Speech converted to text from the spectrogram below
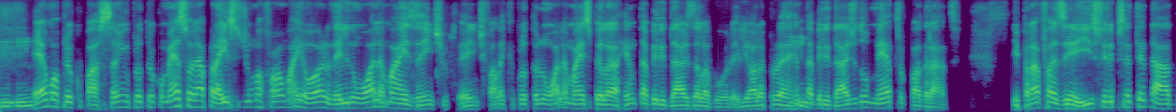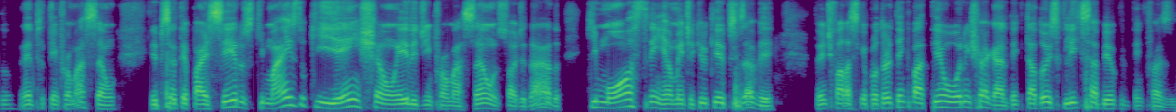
uhum. é uma preocupação e o produtor começa a olhar para isso de uma forma maior. Né? Ele não olha mais, a gente, a gente fala que o produtor não olha mais pela rentabilidade da lavoura, ele olha para a uhum. rentabilidade do metro quadrado. E para fazer isso, ele precisa ter dado, né? ele precisa ter informação, ele precisa ter parceiros que, mais do que encham ele de informação, só de dado, que mostrem realmente aquilo que ele precisa ver. Então a gente fala assim, o produtor tem que bater o olho e enxergar, ele tem que dar dois cliques e saber o que ele tem que fazer.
